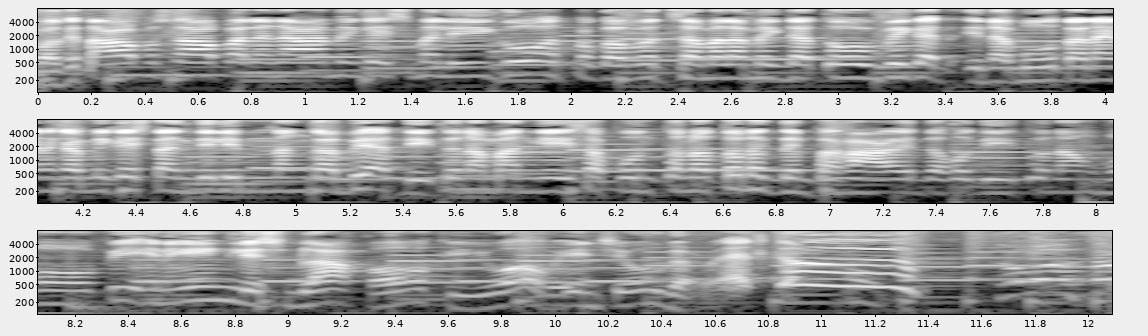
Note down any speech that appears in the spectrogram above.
Pagkatapos nga pala namin guys maligo at pagbabad sa malamig na tubig at inabutan na kami guys ng dilim ng gabi. At dito naman guys sa punto na to nagdimpakain ako dito ng coffee in English black coffee. Wow and sugar. Let's go! So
